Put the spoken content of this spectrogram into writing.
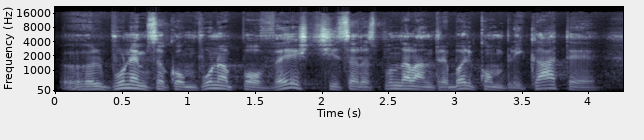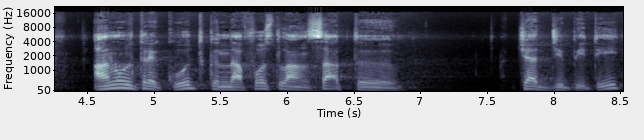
îl punem să compună povești și să răspundă la întrebări complicate. Anul trecut, când a fost lansat uh, chat GPT,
